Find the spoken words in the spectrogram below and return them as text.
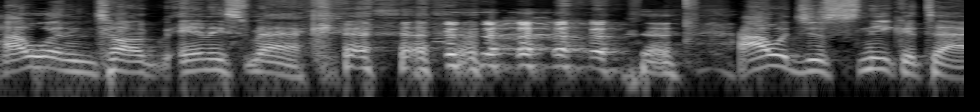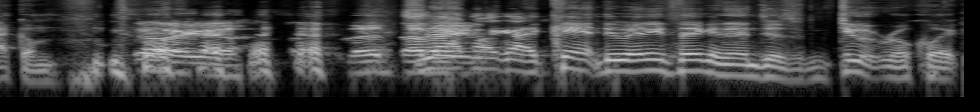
I wouldn't talk any smack. I would just sneak attack them. oh yeah, that, I act like I can't do anything, and then just do it real quick.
